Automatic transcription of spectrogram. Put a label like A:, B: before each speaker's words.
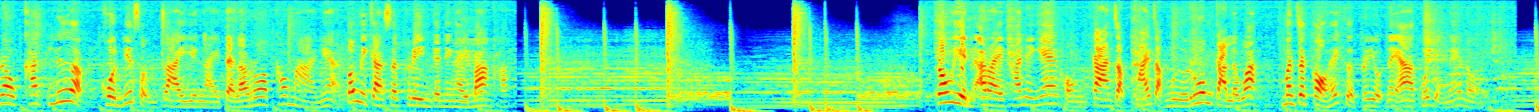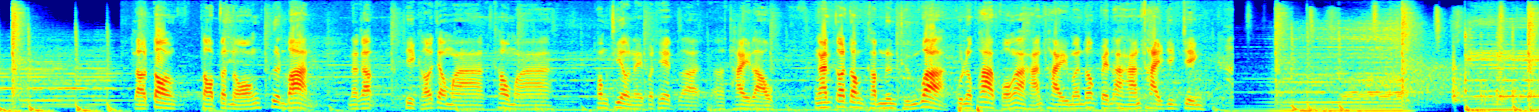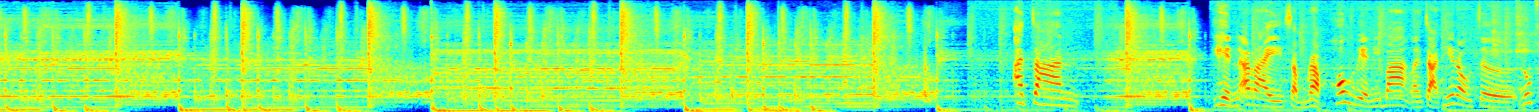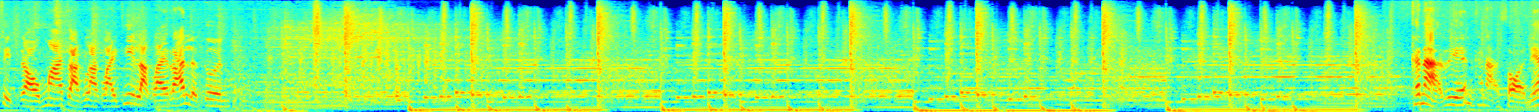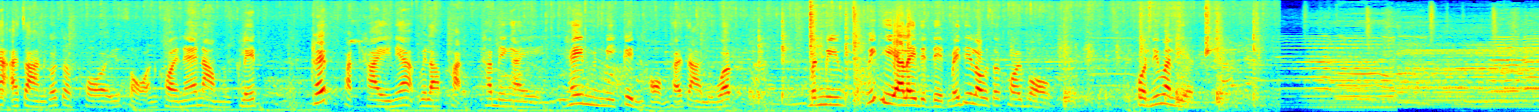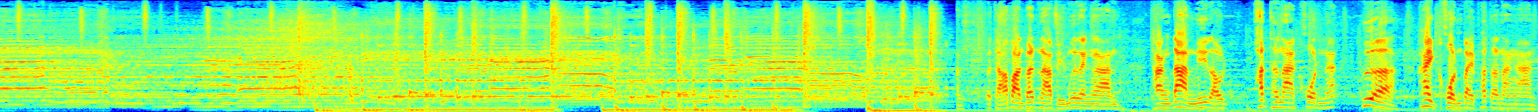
A: เราคัดเลือกคนที่สนใจยังไง แต่ละรอบเข้ามาเนี่ยต้องมีการสกรีนกันยังไงบ้างคะเราเห็นอะไรคะในแง่ของการจับไม้จับมือร่วมกันแล้วว่ามันจะก่อให้เกิดประโยชน์ในอนาคตอย่างแน่นอน
B: เราต้องตอบสนองเพื่อนบ้านนะครับ ที่เขาจะมาเข้ามาท่องเที่ยวในประเทศไทยเรางั้นก็ต้องคำนึงถึงว่าคุณภาพของอาหารไทยมันต้องเป็นอาหารไทยจริง ๆ
A: อาจารย์เห็นอะไรสำหรับห้องเรียนนี้บ้าง หลังจากที่เราเจอลูกศิษย์เรามาจากหลากหลายที่หลากหลายร้านเหลือเกิน ขณะเรียนขณะสอนเนี่ยอาจารย์ก็จะคอยสอนคอยแนะนำเคล็ดเคล็ดผัดไทยเนี่ยเวลาผัดทำยังไง ให้มันมีกลิ่นหอมคะอาจารย์หรือว่า มันมีวิธีอะไรเด็ดๆไหมที่เราจะคอยบอกคนที่มาเรียน
B: สถาบันพัฒนาฝีมือแรงงาน ทางด้านนี้เราพัฒนาคนนะเพื่อให้คนไปพัฒนางาน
